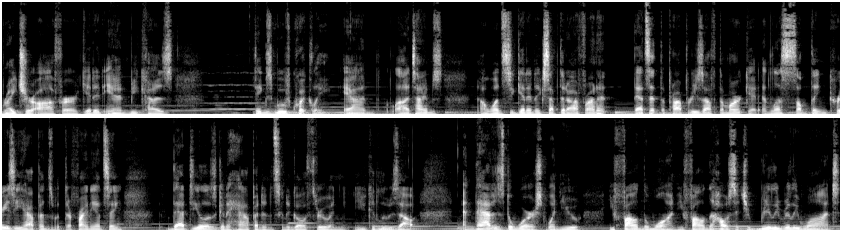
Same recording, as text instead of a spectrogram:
write your offer, get it in because things move quickly. And a lot of times, Once you get an accepted offer on it, that's it. The property's off the market. Unless something crazy happens with their financing, that deal is going to happen and it's going to go through and you could lose out. And that is the worst when you you found the one, you found the house that you really really want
